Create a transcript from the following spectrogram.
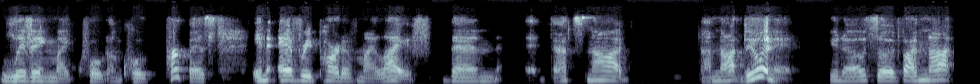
living my quote unquote purpose in every part of my life, then that's not, I'm not doing it, you know? So if I'm not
